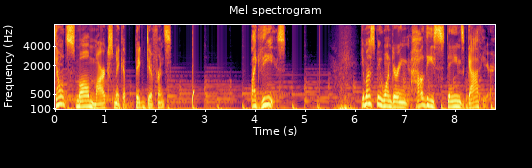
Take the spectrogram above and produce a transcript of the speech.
Don't small marks make a big difference? Like these. You must be wondering how these stains got here.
